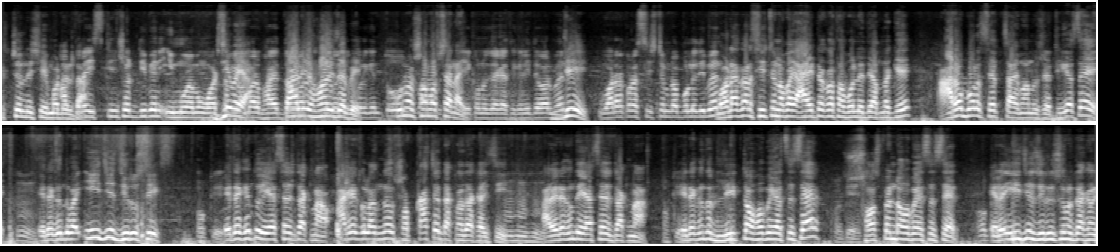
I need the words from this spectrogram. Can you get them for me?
একচল্লিশ এই মডেলটা আপনারা স্ক্রিনশট দিবেন ইমো এবং হোয়াটসঅ্যাপ ভাইয়া, নাম্বার ভাইয়ের তাহলে হয়ে যাবে। কোনো সমস্যা নাই। কোনো জায়গা থেকে নিতে পারবেন। জি। অর্ডার করার সিস্টেমটা বলে দিবেন। অর্ডার করার সিস্টেম না ভাই আরেকটা কথা বলে দিই আপনাকে। আরও বড় সেট চাই মানুষের ঠিক আছে? এটা কিন্তু ভাই ইজি জিরো সিক্স ওকে এটা কিন্তু এসএস ডাকনা। আগে গুলো কিন্তু সব কাঁচের ডাকনা দেখাইছি। আর এটা কিন্তু এসএস ডাকনা। Okay. এটা কিন্তু লিডটা হবে এসএস এর Okay. সাসপেন্ডটা হবে এসএস এর। Okay. এটা ইজি জিরো সিক্স দেখান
